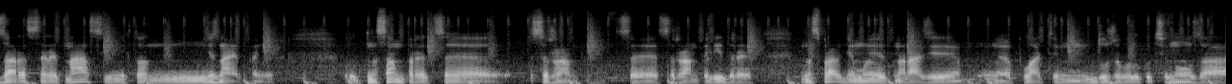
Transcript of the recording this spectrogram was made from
зараз серед нас, і ніхто не знає про них. Насамперед, це сержанти, це сержанти-лідери. Насправді ми наразі е, платимо дуже велику ціну за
